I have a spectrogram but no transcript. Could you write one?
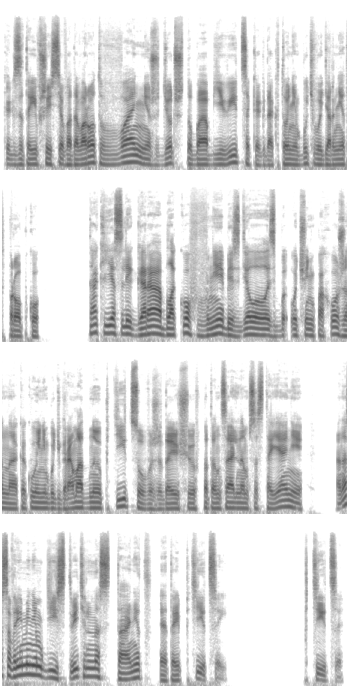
как затаившийся водоворот в ванне ждет, чтобы объявиться, когда кто-нибудь выдернет пробку — так, если гора облаков в небе сделалась бы очень похожа на какую-нибудь громадную птицу, выжидающую в потенциальном состоянии, она со временем действительно станет этой птицей. Птицы.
